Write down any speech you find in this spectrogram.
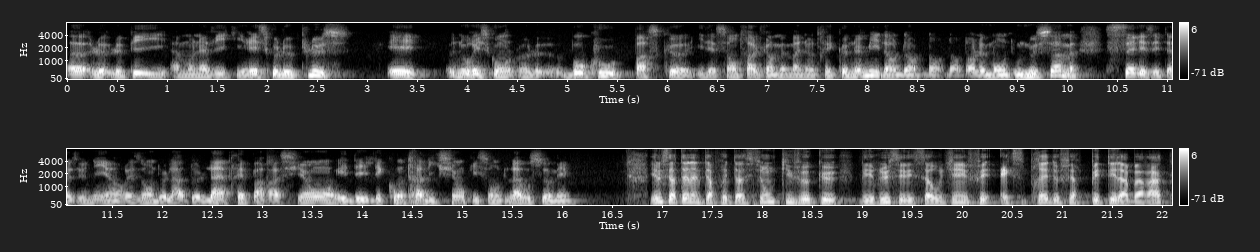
Le, pays, à mon avis, qui risque le plus et nous risquons euh, beaucoup parce qu'il est central quand même à notre économie dans, le monde où nous sommes, c'est les États-Unis en raison de l'impréparation et des, contradictions qui sont là au sommet. Il y a une certaine interprétation qui veut que les Russes et les Saoudiens aient fait exprès de faire péter la baraque,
